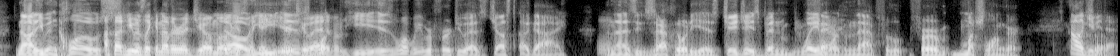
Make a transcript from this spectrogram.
not even close. I thought he was like another Ojomoh, no, like he is two ahead of what, he is what we refer to as just a guy, Mm. and that is exactly what he is. JJ's been way Fair. more than that for for much longer. I'll give you that.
